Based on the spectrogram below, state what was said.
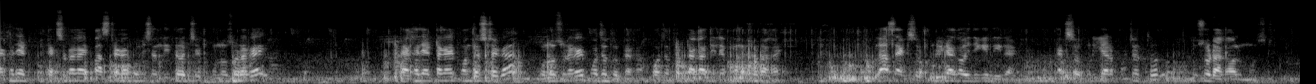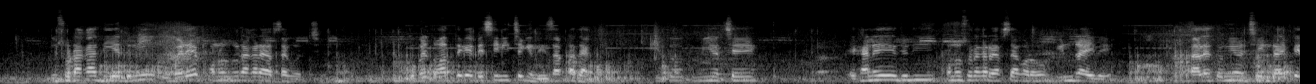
এক হাজার, একশো টাকায় পাঁচ টাকা কমিশন দিতে হচ্ছে, পনেরোশো টাকায় এক হাজার টাকায় পঞ্চাশ টাকা, পনেরোশো টাকায় পঁচাত্তর টাকা। পঁচাত্তর টাকা দিলে পনেরোশো টাকায়। প্লাস একশো কুড়ি টাকা ওইদিকে দিয়ে রাখি। একশো কুড়ি আর পঁচাত্তর, দুশো টাকা অলমোস্ট দুশো টাকা দিয়ে তুমি উবেরে পনেরোশো টাকার ব্যবসা করছ। উবের তোমার থেকে বেশি নিচ্ছে কিন্তু হিসাবটা দেখো। কিন্তু তুমি হচ্ছে, এখানে যদি পনেরোশো টাকার ব্যবসা করো ইন ড্রাইভে তাহলে তুমি হচ্ছে ইন ড্রাইভে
